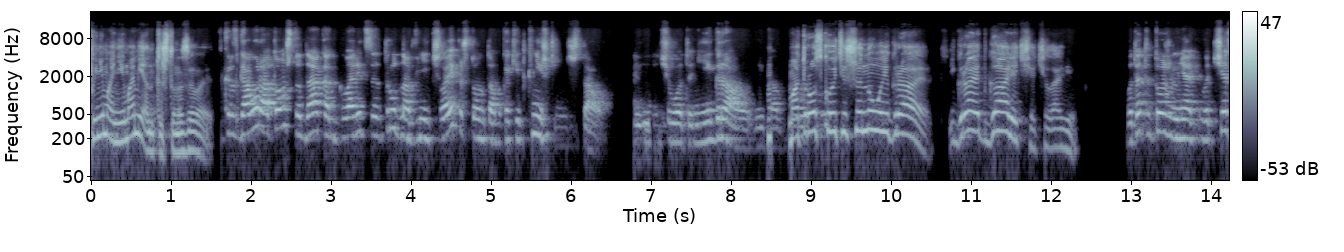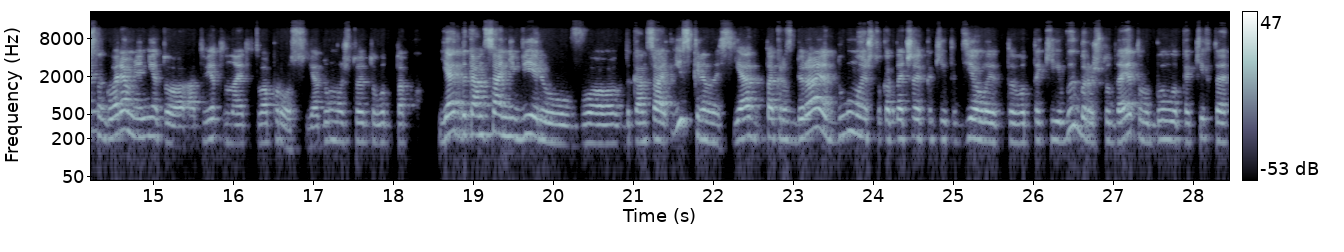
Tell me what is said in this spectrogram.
понимании момента, что называется. К разговору о том, что, да, как говорится, трудно обвинить человека, что он там какие-то книжки не читал или чего-то не играл. И как Матросскую тишину играет. Играет Галича человек. Вот это тоже у меня, вот честно говоря, у меня нет ответа на этот вопрос. Я думаю, что это вот так я до конца не верю в до конца искренность. Я так разбираю, думаю, что когда человек какие-то делает вот такие выборы, что до этого было каких-то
